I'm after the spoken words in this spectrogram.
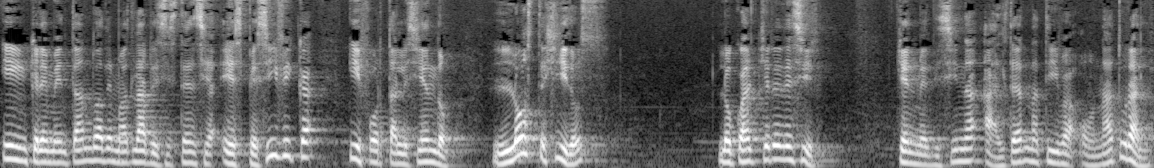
incrementando además la resistencia específica y fortaleciendo los tejidos, lo cual quiere decir que en medicina alternativa o natural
